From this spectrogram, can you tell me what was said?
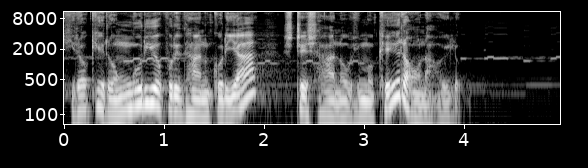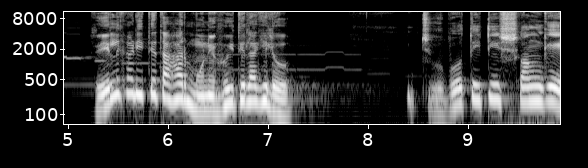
হীরকে রঙ্গুরিও পরিধান করিয়া স্টেশন অভিমুখে রওনা হইল। রেলগাড়িতে তাহার মনে হইতে লাগিল, যুবতীটির সঙ্গে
